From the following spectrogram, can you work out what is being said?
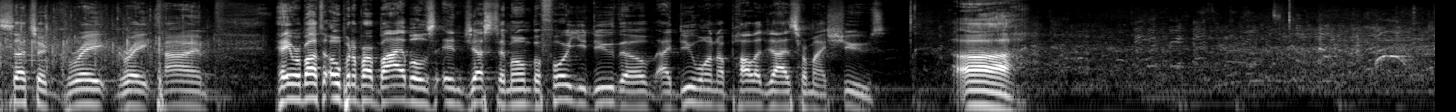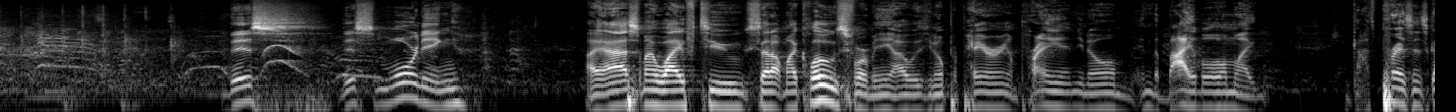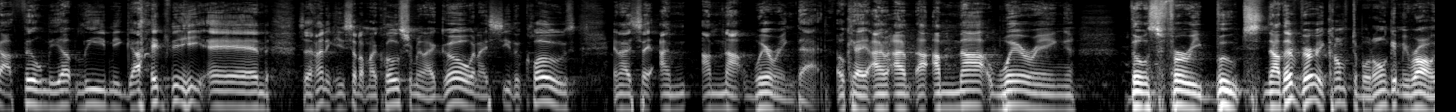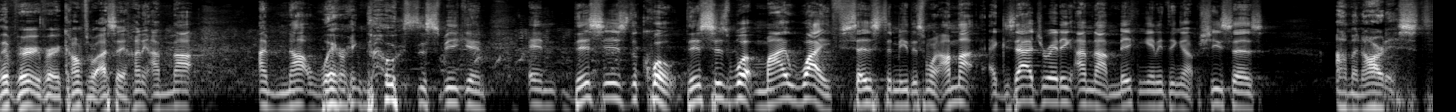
Such a great, great time. Hey, we're about to open up our Bibles in just a moment. Before you do, though, I do want to apologize for my shoes. Uh, this this morning, I asked my wife to set out my clothes for me. I was, you know, preparing, I'm praying, you know, I'm in the Bible. I'm like, God's presence, God, fill me up, lead me, guide me. And I said, honey, can you set up my clothes for me? And I go and I see the clothes and I say, I'm, I'm not wearing that, okay? I, I'm, I'm not wearing those furry boots. Now, they're very comfortable, don't get me wrong. They're very, very comfortable. I say, honey, I'm not, I'm not wearing those to speak in. And this is the quote. This is what my wife says to me this morning. I'm not exaggerating. I'm not making anything up. She says, I'm an artist.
